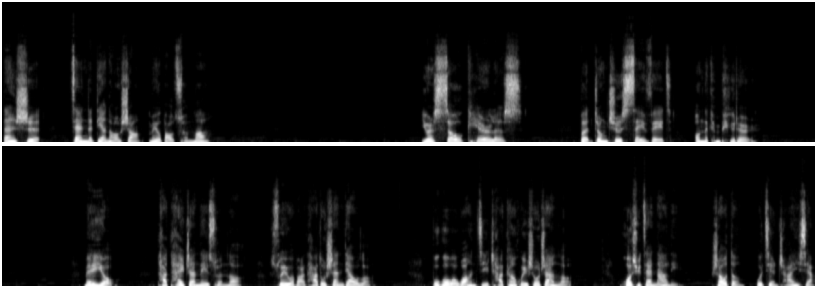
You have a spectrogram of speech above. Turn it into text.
但是在你的电脑上没有保存吗？You are so careless. But don't you save it on the computer? 没有，它太占内存了，所以我把它都删掉了。不过我忘记查看回收站了，或许在那里。稍等，我检查一下。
